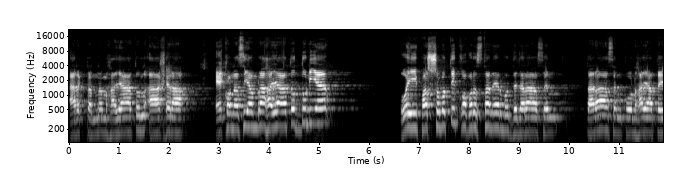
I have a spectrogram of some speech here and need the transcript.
আর একটার নাম হায়াতুল আখেরা। এখন আছি আমরা হায়াতুল দুনিয়া। ওই পার্শ্ববর্তী কবরস্থানের মধ্যে যারা আছেন, তারা আছেন কোন হায়াতে?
